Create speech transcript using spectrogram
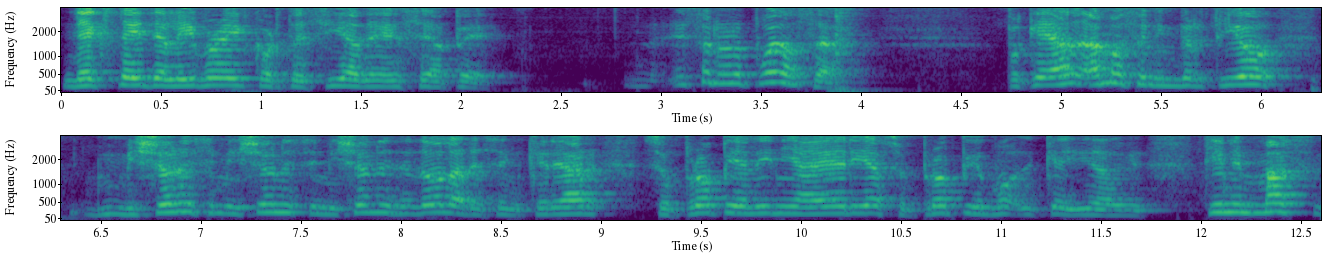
Next Day Delivery, cortesía de SAP. Eso no lo puedo hacer. Porque Amazon invirtió millones y millones y millones de dólares en crear su propia línea aérea, su propio... tienen más,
